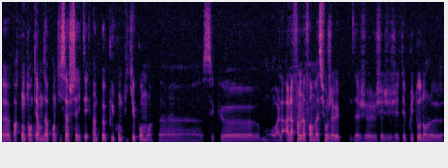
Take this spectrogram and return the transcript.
Euh, par contre, en termes d'apprentissage, ça a été un peu plus compliqué pour moi. C'est que à, la, fin de la formation, j'étais plutôt dans le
